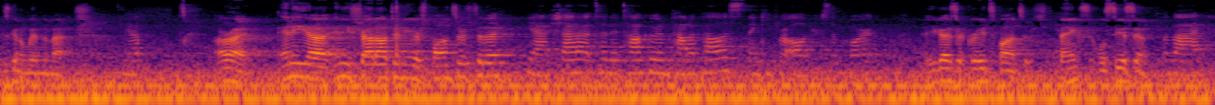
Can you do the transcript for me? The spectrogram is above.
is gonna win the match. Yep. All right, any uh, any shout out to any of your sponsors today? Yeah, shout out to Nittaku and Paddle Palace. Thank you for all of your support. You guys are great sponsors. Thanks, and we'll see you soon. Bye-bye.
